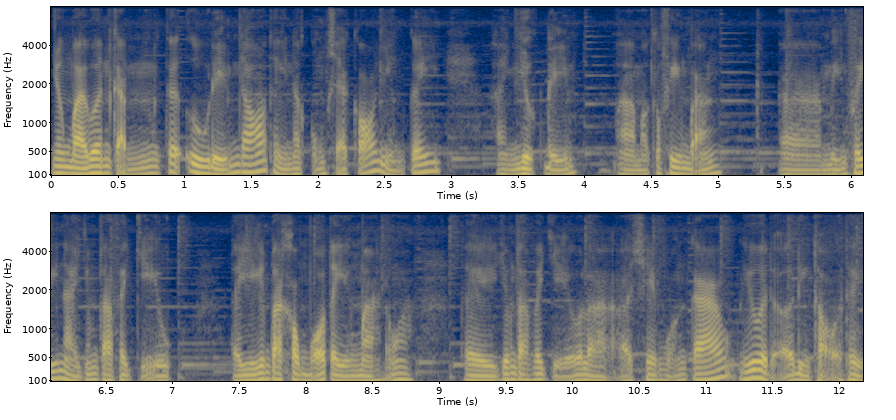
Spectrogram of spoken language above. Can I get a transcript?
Nhưng mà bên cạnh cái ưu điểm đó thì nó cũng sẽ có những cái à, nhược điểm mà, mà cái phiên bản à, miễn phí này chúng ta phải chịu. Tại vì chúng ta không bỏ tiền mà đúng không? Thì chúng ta phải chịu là ở xem quảng cáo. Nếu ở điện thoại thì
